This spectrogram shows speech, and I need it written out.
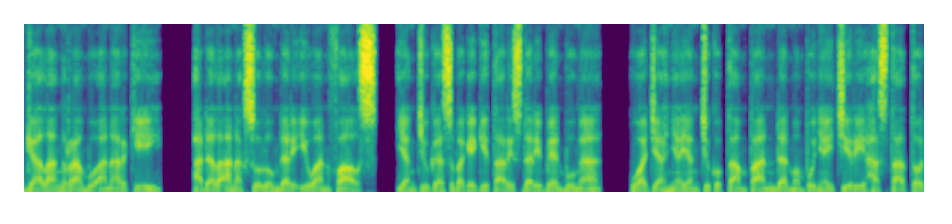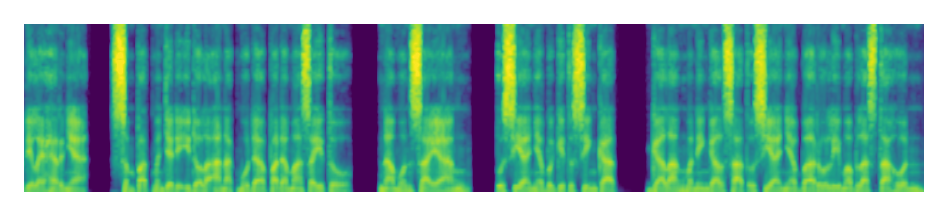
Galang Rambu Anarki, adalah anak sulung dari Iwan Fals, yang juga sebagai gitaris dari band Bunga, wajahnya yang cukup tampan dan mempunyai ciri khas tato di lehernya, sempat menjadi idola anak muda pada masa itu. Namun sayang, usianya begitu singkat, Galang meninggal saat usianya baru 15 tahun,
